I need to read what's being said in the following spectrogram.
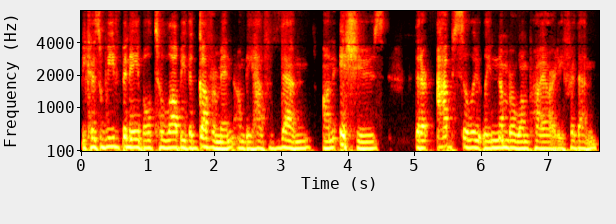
because we've been able to lobby the government on behalf of them on issues that are absolutely number one priority for them.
